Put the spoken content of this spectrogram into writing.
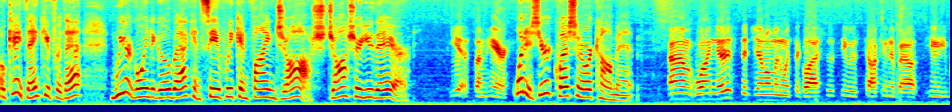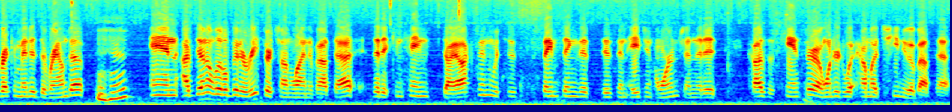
Okay, thank you for that. We are going to go back and see if we can find Josh. Josh, are you there? Yes, I'm here. What is your question or comment? Um, well, I noticed the gentleman with the glasses. He was talking about. He recommended the Roundup, Mm-hmm. and I've done a little bit of research online about that. That it contains dioxin, which is the same thing that is in Agent Orange, and that it causes cancer. I wondered what how much he knew about that.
